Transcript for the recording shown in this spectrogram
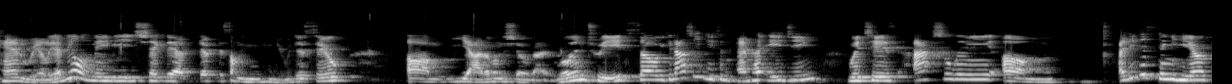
can really. I think I'll maybe check that there's something you can do with this too. Um, yeah, I'm going to show that. Rodent treat. So you can actually use an anti-aging, which is actually, um, I think this thing here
